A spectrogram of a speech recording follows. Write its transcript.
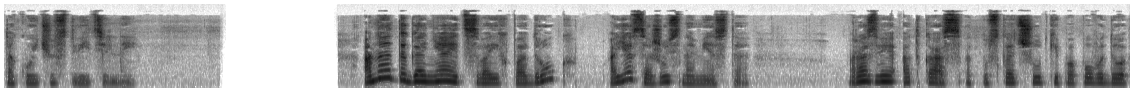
такой чувствительный. Она догоняет своих подруг, а я сажусь на место. Разве отказ отпускать шутки по поводу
